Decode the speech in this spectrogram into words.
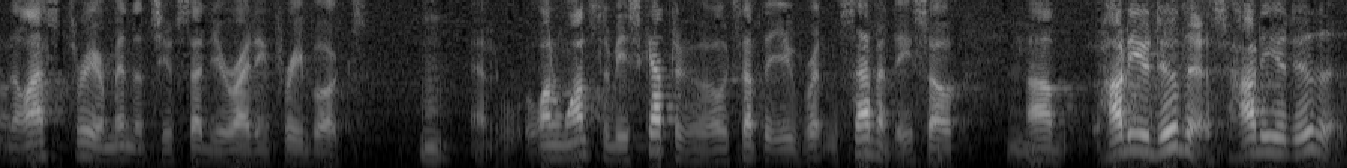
In the last three or minutes, you've said you're writing three books. Hmm. And one wants to be skeptical, except that you've written 70. So, Hmm. um, how do you do this? How do you do this?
